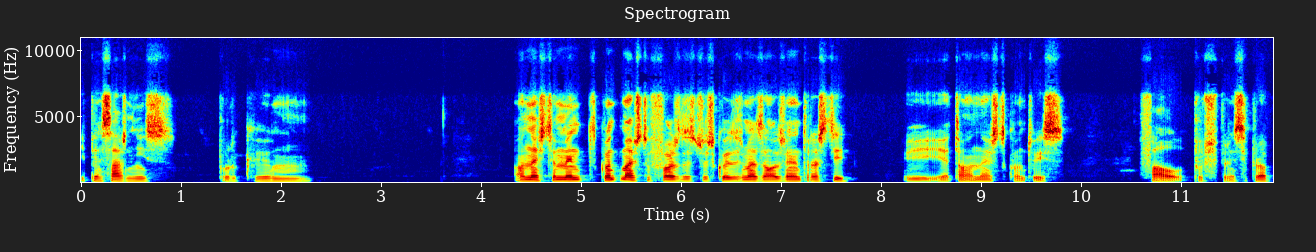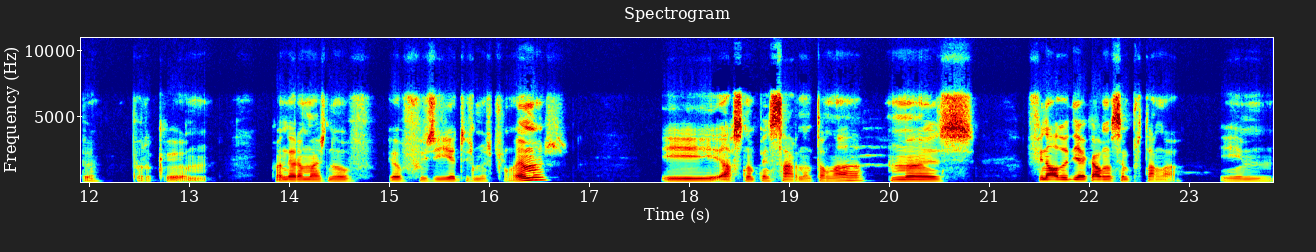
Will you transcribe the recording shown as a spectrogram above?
e pensar nisso. Porque hum, honestamente, quanto mais tu foges das tuas coisas, mais elas vêm atrás de ti. E é tão honesto quanto isso. Falo por experiência própria. Porque hum, quando era mais novo, eu fugia dos meus problemas e acho que não pensar não estão lá, mas no final do dia acabam sempre por estar lá e hum,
